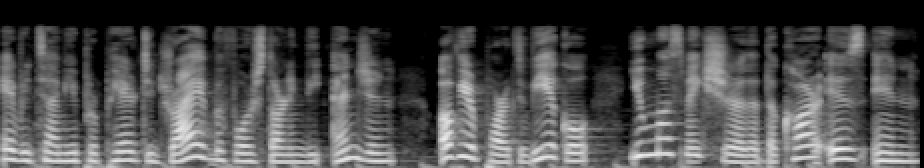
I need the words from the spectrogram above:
Every time you prepare to drive before starting the engine of your parked vehicle, you must make sure that the car is in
